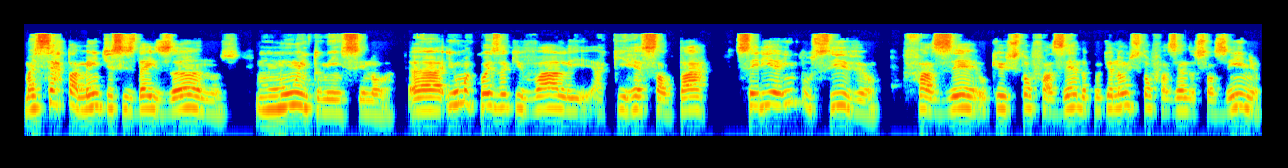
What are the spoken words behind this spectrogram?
Mas certamente esses 10 anos muito me ensinou. Uh, e uma coisa que vale aqui ressaltar seria impossível fazer o que eu estou fazendo, porque não estou fazendo sozinho.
